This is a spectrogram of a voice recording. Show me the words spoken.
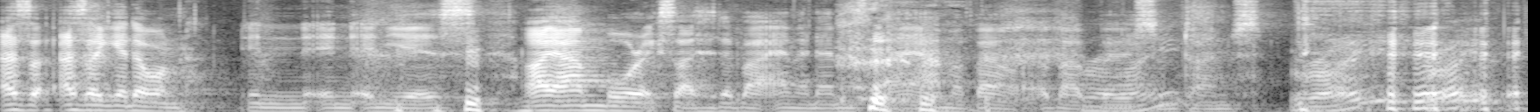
as I- as I get on in, in, in years, I am more excited about M and M's than I am about about Right. booze sometimes. Right, right.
